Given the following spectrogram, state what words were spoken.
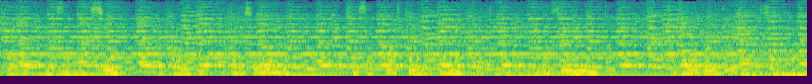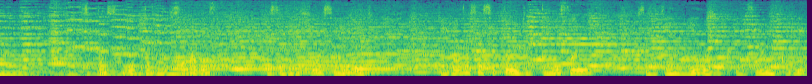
Que desapareció, pero pronto apareció de nuevo. Se acercó hasta la mitad de la carretera y en ese momento dio la vuelta y regresó al campo. Después salió por tercera vez y se dirigió hacia ellos. Llegados a ese punto, Ted y Sam sentían miedo y comenzaron a correr,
